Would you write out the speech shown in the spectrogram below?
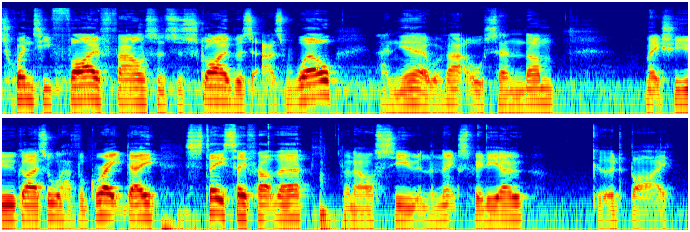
25,000 subscribers as well. And yeah, with that all said and done, make sure you guys all have a great day. Stay safe out there. And I'll see you in the next video. Goodbye.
